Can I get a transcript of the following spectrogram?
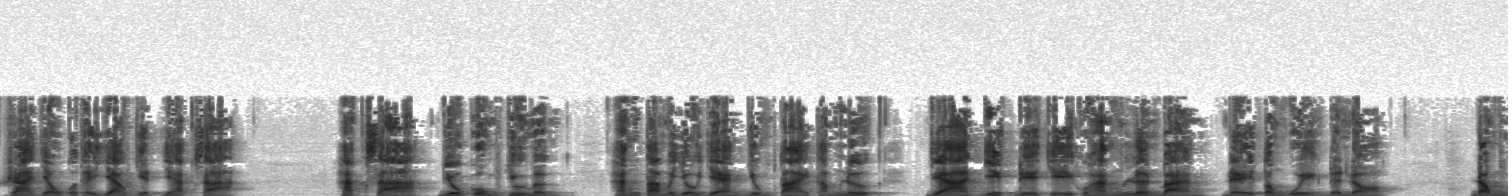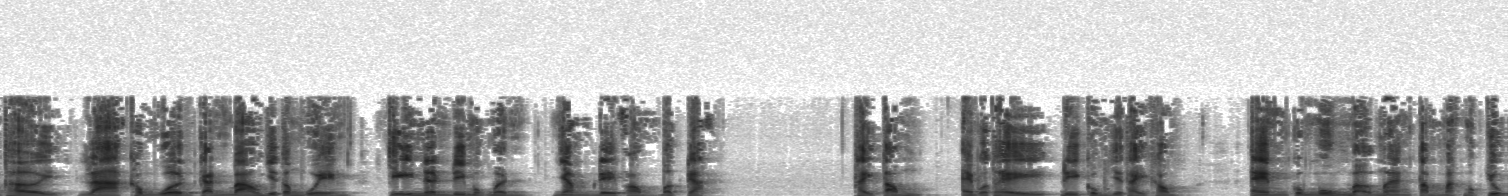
ra dấu có thể giao dịch với Hắc Xà. Hắc Xà vô cùng vui mừng, hắn ta mới vội vàng dùng tay thấm nước và viết địa chỉ của hắn lên bàn để Tống quyền đến đó. Đồng thời là không quên cảnh báo với Tống quyền chỉ nên đi một mình nhằm đề phòng bất trắc. Thầy Tống, em có thể đi cùng với thầy không? Em cũng muốn mở mang tầm mắt một chút.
